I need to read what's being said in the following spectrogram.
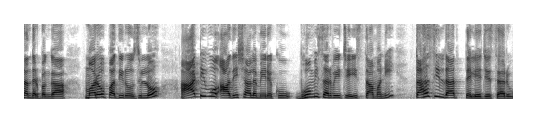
సందర్భంగా మరో పది రోజుల్లో ఆర్డీఓ ఆదేశాల మేరకు భూమి సర్వే చేయిస్తామని తహసీల్దార్ తెలియజేశారు.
